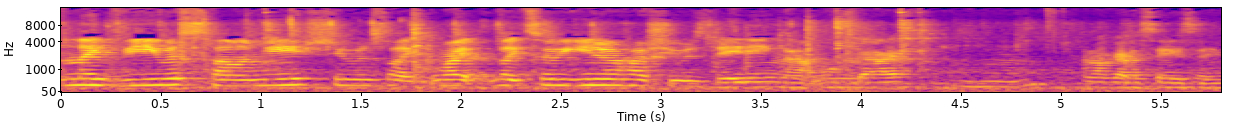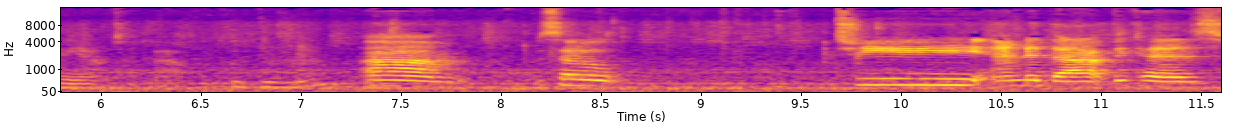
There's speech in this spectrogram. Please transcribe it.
and like V was telling me, she was like, right, like, so you know how she was dating that one guy? Mm-hmm. I'm not gonna say his name yet. Um, so she ended that because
